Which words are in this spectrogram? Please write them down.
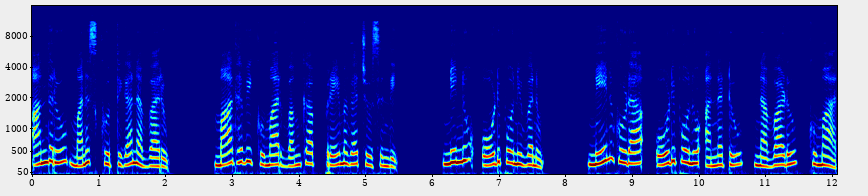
అందరూ మనస్ఫూర్తిగా నవ్వారు. మాధవి కుమార్ వంక ప్రేమగా చూసింది. నిన్ను ఓడిపోనివ్వను. నేను కూడా ఓడిపోను అన్నట్టు నవ్వాడు కుమార్.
